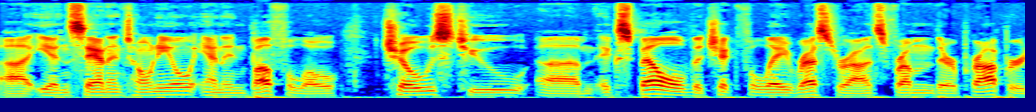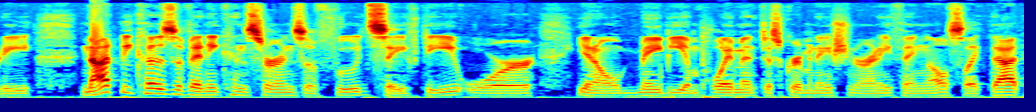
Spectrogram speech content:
uh, in San Antonio and in Buffalo chose to um, expel the Chick fil A restaurants from their property, not because of any concerns of food safety or, you know, maybe employment discrimination or anything else like that,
